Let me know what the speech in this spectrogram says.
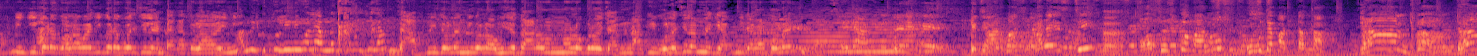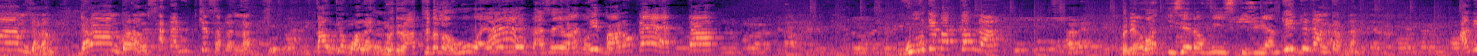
আপনি কি করে গলাবাজি করে বলছিলেন টাকা তোলা হয়নি? আমি তুলিনি বলে আপনাকে বলছিলাম? আপনি তোলেননি বলে অফিসে তো আরও অন্য লোক রয়েছে। আমি না কি বলেছিলাম নাকি আপনি টাকা তোলেন সেটা আমি কি বলব? চার মাস ভাড়া এসছি। হ্যাঁ। অসুস্থ মানুষ ঘুমোতে পারতাম না। সাটার উঠছে সাটার লাগছে। কাউকে বলার নেই। মানে রাত্রিবেলাও? বহু বাইরের লোক পাশে যাওয়া রাত্রি বারোটা একটা। ঘুমোতে পারতাম না। মানে কিসের অফিস কিছু কিচ্ছু জানতাম না। আমি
